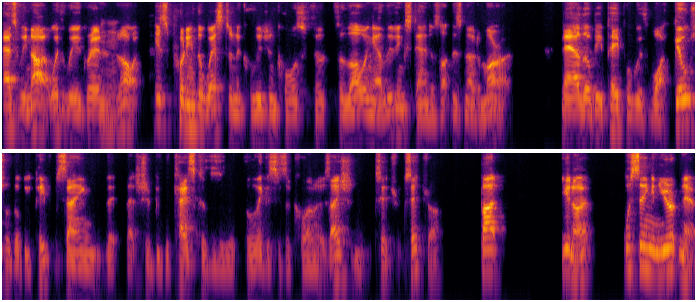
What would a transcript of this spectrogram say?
as we know, whether we agree on it Mhm. or not, is putting the West on a collision course for, for lowering our living standards like there's no tomorrow. Now, there'll be people with white guilt, or there'll be people saying that that should be the case because of the, the legacies of colonization, et cetera, et cetera. But, you know, we're seeing in Europe now,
